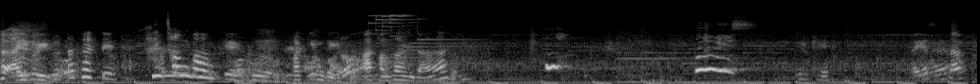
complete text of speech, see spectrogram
아, 이거, 이거 딱 할때 신청과 함께 그 바뀌면 되겠다. 아, 감사합니다. 이렇게. 알겠습니다.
